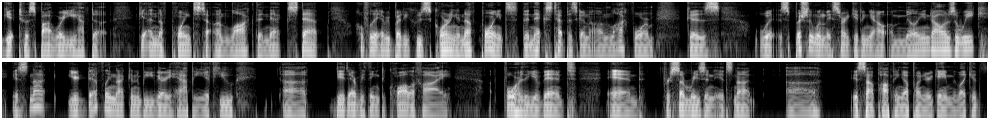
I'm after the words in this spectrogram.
get to a spot where you have to get enough points to unlock the next step. Hopefully, everybody who's scoring enough points, the next step is going to unlock for them because especially when they start giving out a million dollars a week, it's not. You're definitely not going to be very happy if you uh, did everything to qualify for the event, and for some reason it's not uh, it's not popping up on your game. Like it's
